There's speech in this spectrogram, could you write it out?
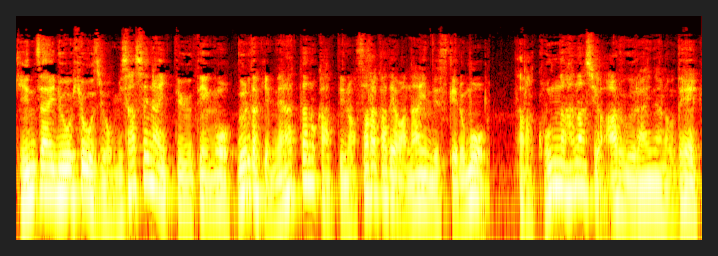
原材料表示を見させないっていう点をどれだけ狙ったのかっていうのは定かではないんですけども、ただこんな話があるぐらいなので、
